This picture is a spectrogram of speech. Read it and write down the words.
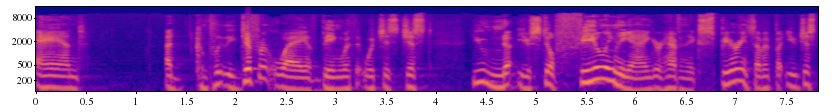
and a completely different way of being with it, which is just you know, you're still feeling the anger, having the experience of it, but you just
